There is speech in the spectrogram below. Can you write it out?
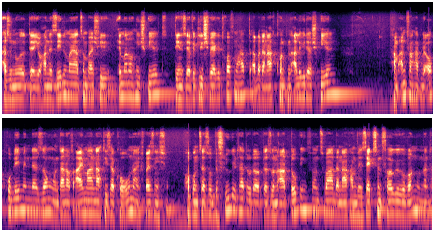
also nur der Johannes Sedelmeier zum Beispiel immer noch nicht spielt, den es ja wirklich schwer getroffen hat, aber danach konnten alle wieder spielen. Am Anfang hatten wir auch Probleme in der Saison und dann auf einmal nach dieser Corona, ich weiß nicht, ob uns das so beflügelt hat oder ob das so eine Art Doping für uns war. Danach haben wir sechs in Folge gewonnen und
